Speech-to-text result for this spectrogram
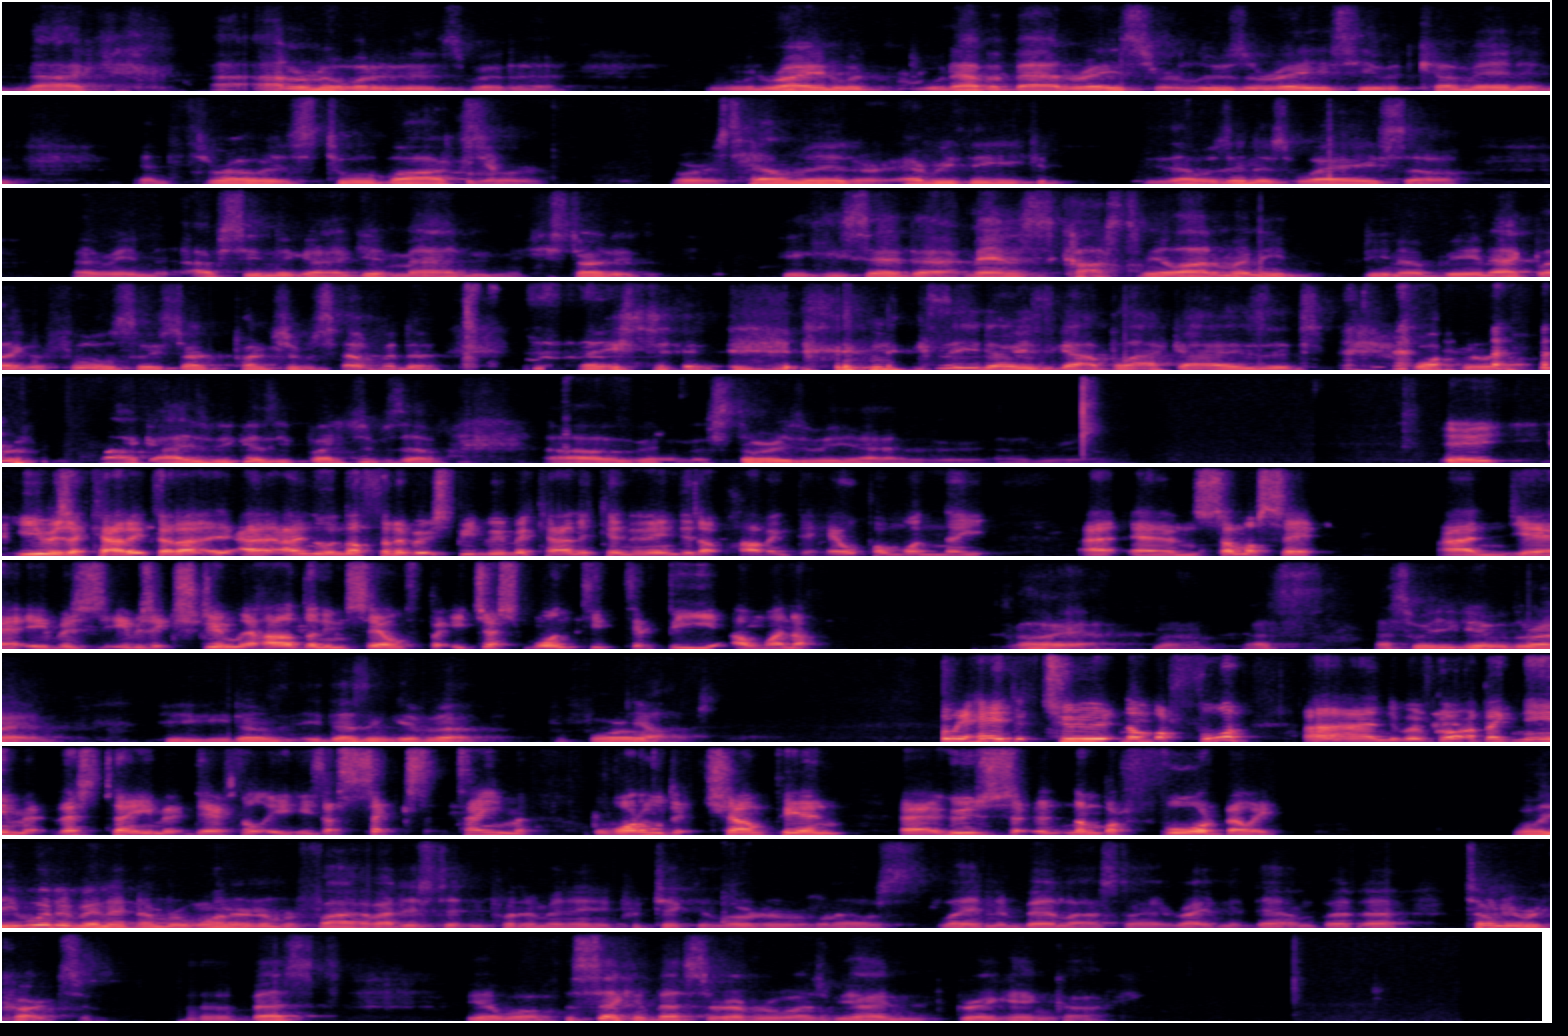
No, I, I don't know what it is, but uh, when Ryan would would have a bad race or lose a race, he would come in and and throw his toolbox or or his helmet or everything he could that was in his way. So, I mean, I've seen the guy get mad and he started he, he said, uh, man, this is costing me a lot of money, you know, being act like a fool. So he started punching himself in the, face. you know, he's got black eyes and walking around with black eyes because he punched himself. Oh man, the stories we have are unreal. Yeah, he was a character. I, I, I know nothing about Speedway mechanic and ended up having to help him one night at um, Somerset and yeah, he was he was extremely hard on himself, but he just wanted to be a winner. Oh yeah, no, that's that's what you get with Ryan. He he don't he doesn't give up for four yeah. laps. So we head to number four, and we've got a big name this time. Definitely, he's a six-time world champion. Uh, who's number four, Billy? Well, he would have been at number one or number five. I just didn't put him in any particular order when I was laying in bed last night writing it down. But uh, Tony Rickardsson, the best, you know, well, the second best there ever was behind Greg Hancock.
